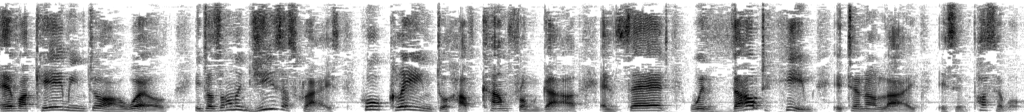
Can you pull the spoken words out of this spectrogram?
ever came into our world, it was only Jesus Christ who claimed to have come from God and said, without him, eternal life is impossible.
